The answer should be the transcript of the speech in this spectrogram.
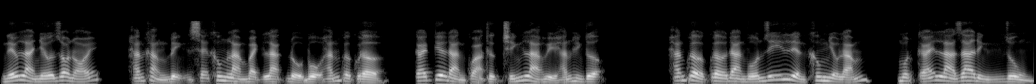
nếu là nhớ do nói, hắn khẳng định sẽ không làm bạch lạc đổ bộ hắn cờ cờ, cái kia đàn quả thực chính là hủy hắn hình tượng. Hắn cờ cờ đàn vốn dĩ liền không nhiều lắm, một cái là gia đình dùng,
